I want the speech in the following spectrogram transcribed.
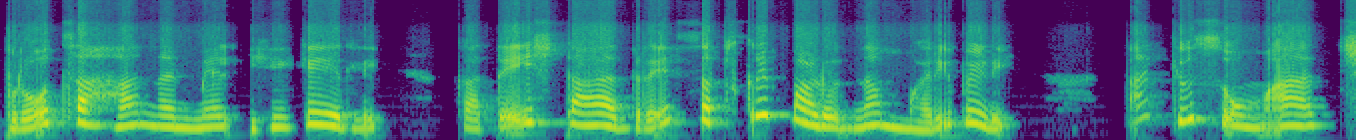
ಪ್ರೋತ್ಸಾಹ ನನ್ನ ಮೇಲೆ ಹೀಗೆ ಇರಲಿ. ಕತೆ ಇಷ್ಟ ಆದ್ರೆ ಸಬ್ಸ್ಕ್ರೈಬ್ ಮಾಡೋದನ್ನ ಮರಿಬೇಡಿ. ಥ್ಯಾಂಕ್ ಯು ಸೋ ಮಚ್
